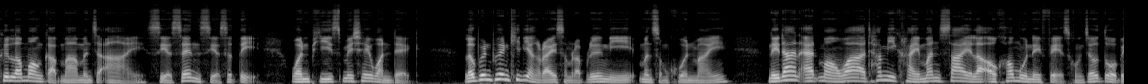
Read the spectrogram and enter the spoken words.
ขึ้นแล้วมองกลับมามันจะอาย เสียเส้นเสียสติ วันพีซไม่ใช่วันเด็ก แล้วเพื่อนๆคิดอย่างไรสำหรับเรื่องนี้มันสมควรไหม ในด้านแอดมองว่าถ้ามีใครมั่นไส้แล้วเอาข้อมูลในเฟซของเจ้าตัวไป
